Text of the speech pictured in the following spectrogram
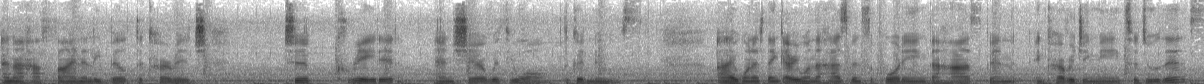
and I have finally built the courage to create it and share with you all the good news. I want to thank everyone that has been supporting, that has been encouraging me to do this.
